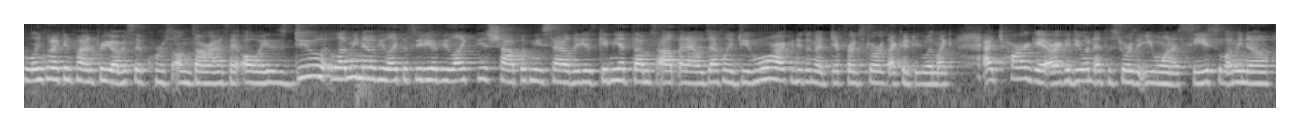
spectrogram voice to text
link what I can find for you, obviously, of course, on Zara, as I always do. Let me know if you like this video. If you like these shop with me style videos, give me a thumbs up and I will definitely do more. I could do them at different stores. I could do one like at Target or I could do one at the stores that you want to see. So let me know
